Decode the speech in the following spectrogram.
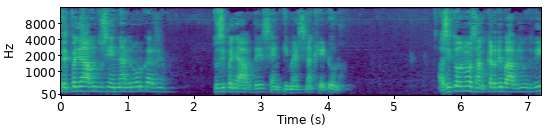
ਤੇ ਪੰਜਾਬ ਨੂੰ ਤੁਸੀਂ ਇੰਨਾ ਇਗਨੋਰ ਕਰ ਰਹੇ ਹੋ, ਤੁਸੀਂ ਪੰਜਾਬ ਦੇ ਸੈਂਟੀਮੈਂਟਸ ਨਾਲ ਖੇਡੋ ਨਾ। ਅਸੀਂ ਤੁਹਾਨੂੰ ਸੰਕਟ ਦੇ ਬਾਵਜੂਦ ਵੀ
